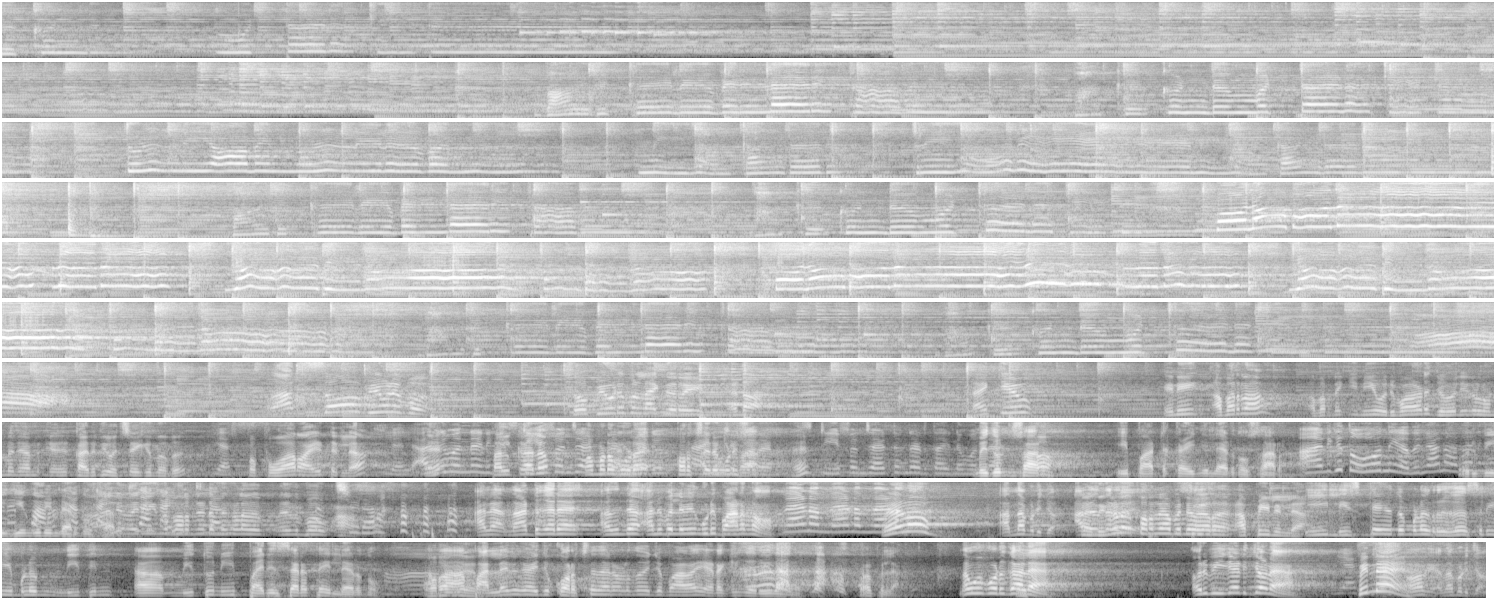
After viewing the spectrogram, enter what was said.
ಮುಖ ಕೊಂಡು ಮುಟ್ಟಡಕ್ಕಿಂತ வாழ்க்கை வெள்ளரி That's beautiful so beautiful like the rain rain. കേട്ടോ? താങ്ക് യു ഇനി അപർണ അപർണയ്ക്ക് ഇനി ഒരുപാട് ജോലികളുണ്ട് ഞാൻ കരുതി വെച്ചേക്കുന്നത്. Yes. ഇപ്പൊ പോവാറായിട്ടില്ല. തൽക്കാലം നമ്മുടെ കൂടെ കുറച്ചേരം കൂടി. സ്റ്റീഫൻ ചേട്ടന്റെ അടുത്ത് മിഥുൻ സാർ ഈ പാട്ട് കഴിഞ്ഞില്ലായിരുന്നു സാർ? എനിക്ക് തോന്നി. അത് ഞാൻ ഒരു ബീജിയും കൂടി ഉണ്ടായിരുന്നു സാർ. പറഞ്ഞിട്ട് നിങ്ങൾ അല്ല നാട്ടുകാരെ അതിന്റെ അനുപല്ലവിയും കൂടി പാടണോ? വേണം വേണം. വേണം. അന്നാ പിടിച്ചോ. നിങ്ങൾ പറഞ്ഞാൽ പിന്നെ വേറെ അപ്പീലില്ല. ഈ ലിസ്റ്റ് എഴുതുമ്പോൾ റിഹേഴ്സൽ ചെയ്യുമ്പോഴും നിതിൻ മിഥുൻ ഈ പരിസരത്തെ ഇല്ലായിരുന്നു. അപ്പൊ ആ പല്ലവി കഴിഞ്ഞ് കുറച്ച് നേരം ഉള്ളതെന്ന് വെച്ചപ്പോൾ ആ ഇടയ്ക്ക് കയറിയതാണ്. കുഴപ്പമില്ല. നമുക്ക് കൊടുക്കാല്ലേ? ഒരു ബീജ് അടിച്ചോടെ പിന്നെ? ഓക്കെ എന്നാ പിടിച്ചോ.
